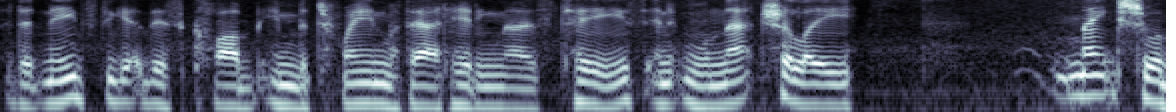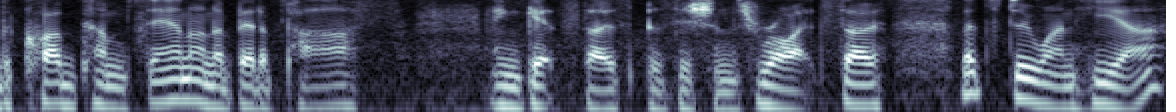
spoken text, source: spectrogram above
that it needs to get this club in between without hitting those tees and it will naturally make sure the club comes down on a better path and gets those positions right. So let's do one here.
